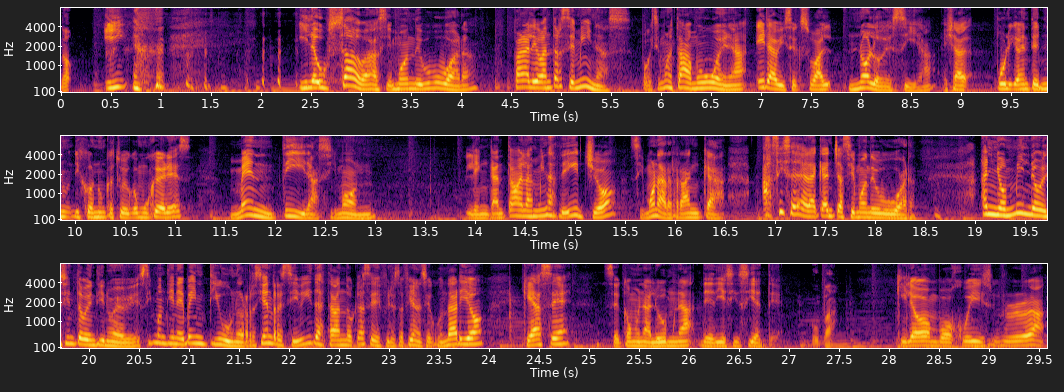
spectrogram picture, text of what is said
No. Y, y la usaba Simón de Beauvoir para levantarse minas. Porque Simón estaba muy buena, era bisexual, no lo decía. Ella públicamente dijo nunca estuve con mujeres. Mentira, Simón. Le encantaban las minas. De hecho, Simón arranca. Así sale a la cancha Simón de Beauvoir. Año 1929. Simón tiene 21, recién recibida, está dando clases de filosofía en el secundario. ¿Qué hace? Se come una alumna de 17 Upa. quilombo, juicio. bla, bla, bla.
